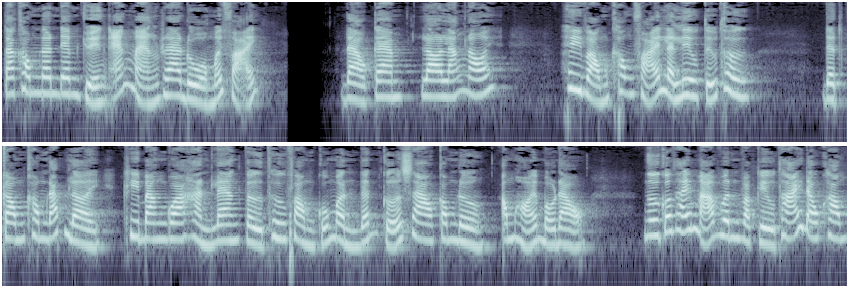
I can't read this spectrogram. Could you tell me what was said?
ta không nên đem chuyện án mạng ra đùa mới phải. Đào Cam lo lắng nói. Hy vọng không phải là Liêu Tiểu Thư. Địch công không đáp lời, khi băng qua hành lang từ thư phòng của mình đến cửa sau công đường, ông hỏi bộ đầu. Ngươi có thấy Mã Vinh và Kiều Thái đâu không?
